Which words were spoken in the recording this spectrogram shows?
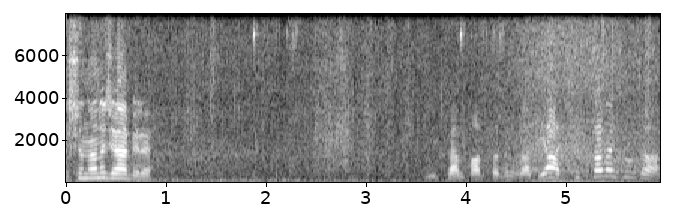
Işınlanacağı biri. Ben patladım zaten. Ya çıksana şuradan.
